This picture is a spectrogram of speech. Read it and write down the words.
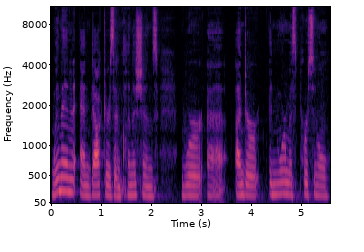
women and doctors and clinicians were uh, under enormous personal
